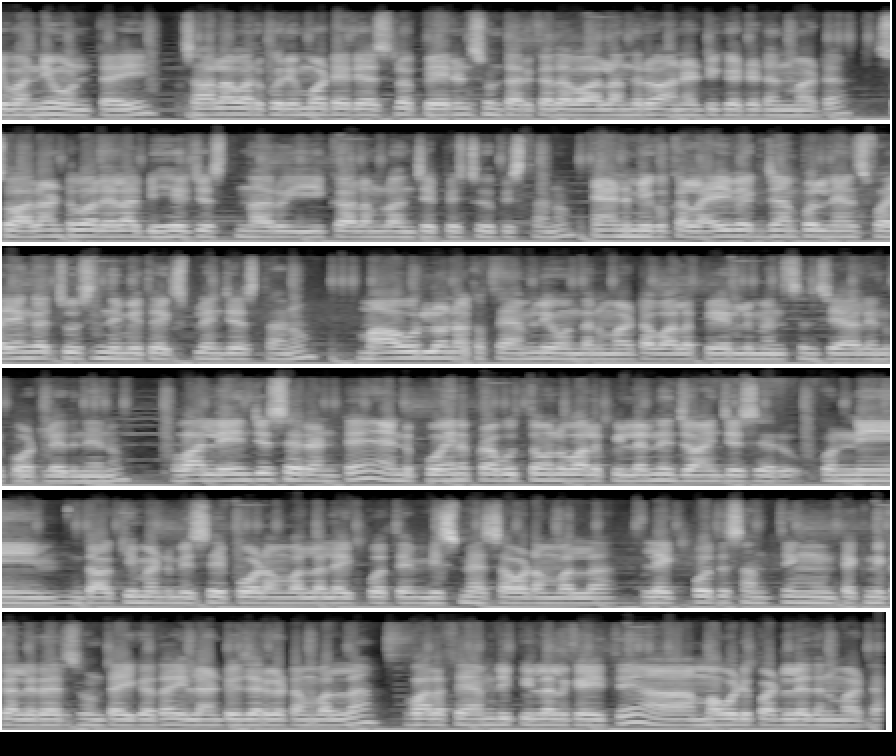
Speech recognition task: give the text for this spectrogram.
ఇవన్నీ ఉంటాయి. చాలా వరకు రిమోట్ ఏరియాస్లో పేరెంట్స్ ఉంటారు కదా వాళ్ళందరూ అన్ఎడ్యుకేటెడ్ అనమాట సో అలాంటి వాళ్ళు ఎలా బిహేవ్ చేస్తున్నారు ఈ కాలంలో అని చెప్పేసి చూపిస్తాను. అండ్ మీకు ఒక లైవ్ ఎగ్జాంపుల్ నేను స్వయంగా చూసింది మీతో ఎక్స్ప్లెయిన్ చేస్తాను. మా ఊర్లో నాకు ఫ్యామిలీ ఉందన్నమాట. వాళ్ళ పేర్లు మెన్షన్ చేయాలనుకోవట్లేదు నేను. వాళ్ళు ఏం చేశారంటే అండ్ పోయిన ప్రభుత్వంలో వాళ్ళ పిల్లల్ని జాయిన్ చేశారు. కొన్ని డాక్యుమెంట్ మిస్ అయిపోవడం వల్ల లేకపోతే మిస్ మ్యాచ్ అవ్వడం వల్ల లేకపోతే సంథింగ్ టెక్నికల్ ఎరర్స్ ఉంటాయి కదా ఇలాంటివి జరగడం వల్ల వాళ్ళ ఫ్యామిలీ పిల్లలకి అయితే ఆ అమ్మ ఒడి పడలేదనమాట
